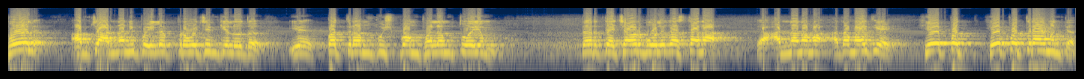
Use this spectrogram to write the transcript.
फल आमच्या अण्णांनी पहिलं प्रवचन केलं होतं. ये पत्रम पुष्पम फलम तोयम. तर त्याच्यावर बोलत असताना अण्णांना आता माहिती आहे हे पत हे पत्र आहे म्हणतात.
